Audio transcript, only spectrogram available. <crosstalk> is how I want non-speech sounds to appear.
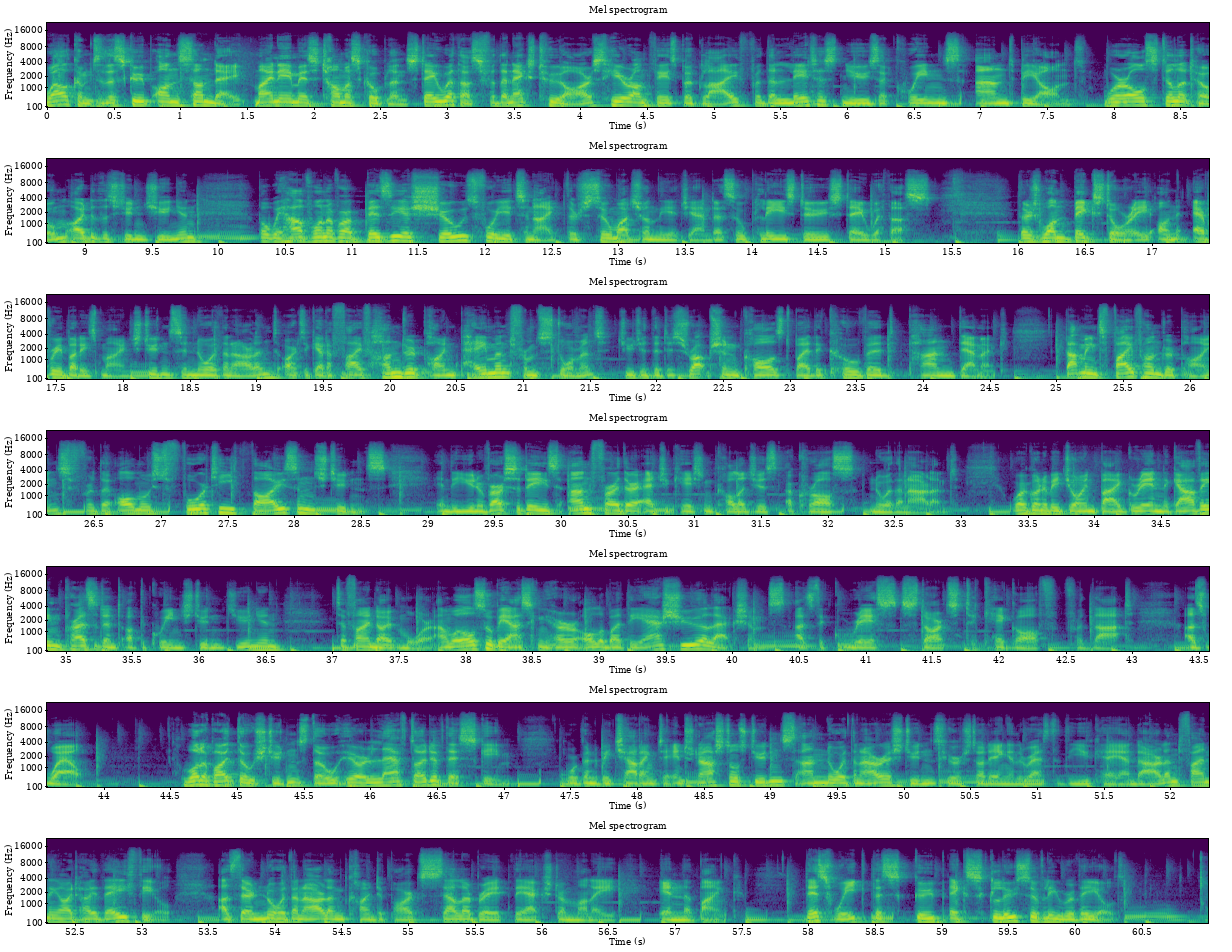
welcome to The Scoop on Sunday. My name is Thomas Copeland. Stay with us for the next two hours here on Facebook Live for the latest news at Queen's and beyond. We're all still at home, out of the Students' Union, but we have one of our busiest shows for you tonight. There's so much on the agenda, so please do stay with us. There's one big story on everybody's mind. Students in Northern Ireland are to get a £500 payment from Stormont due to the disruption caused by the COVID pandemic. That means £500 for the almost 40,000 students in the universities and further education colleges across Northern Ireland. We're going to be joined by Gráinne Nagavin, President of the Queen Student Union, to find out more. And we'll also be asking her all about the SU elections as the race starts to kick off for that as well. What about those students, though, who are left out of this scheme? We're going to be chatting to international students and Northern Irish students who are studying in the rest of the UK and Ireland, finding out how they feel as their Northern Ireland counterparts celebrate the extra money in the bank. This week, the scoop exclusively revealed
